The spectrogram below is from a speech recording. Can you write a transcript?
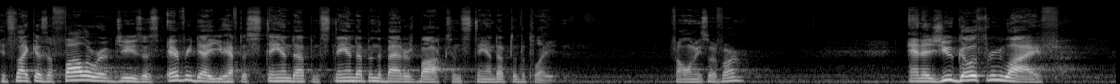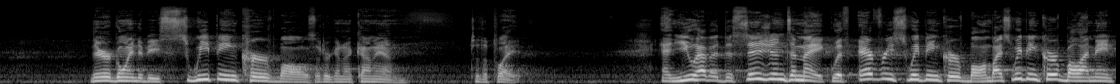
it's like as a follower of Jesus, every day you have to stand up and stand up in the batter's box and stand up to the plate. Follow me so far? And as you go through life, there are going to be sweeping curveballs that are going to come in to the plate. And you have a decision to make with every sweeping curveball. And by sweeping curveball, I mean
